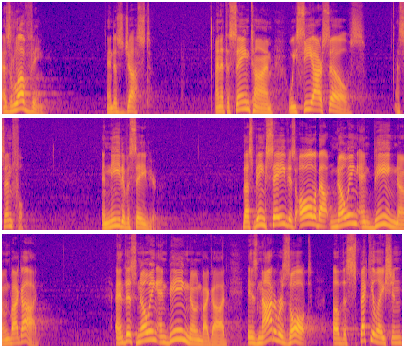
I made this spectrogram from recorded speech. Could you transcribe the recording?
as loving, and as just. And at the same time, we see ourselves as sinful, in need of a Savior. Thus, being saved is all about knowing and being known by God. And this knowing and being known by God is not a result of the speculation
